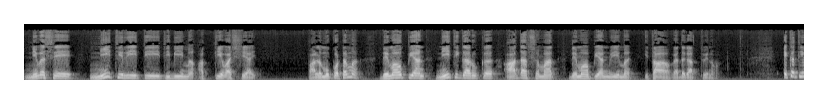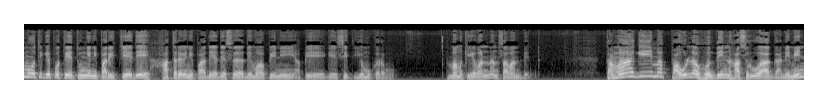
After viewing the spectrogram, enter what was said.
නිවසේ නීතිරීතිී තිබීම අත්‍යවශ්‍යයි. පළමුකොටම දෙමවපියන් නීතිගරුක ආදර්ශමත් දෙමවපියන්වීම ඉතා වැදගත් වෙනවා. එක තිමෝතිගේ පොතේ තුන්ගනි පරිච්චේදේ හතරවෙනි පදය දෙස දෙමවපියනී අපේගේ සිත් යොමු කරමු. මම කියවන්නන් සවන්දෙන්ට. තමාගේම පවුල්ල හොඳින් හසුරුවා ගනිමින්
